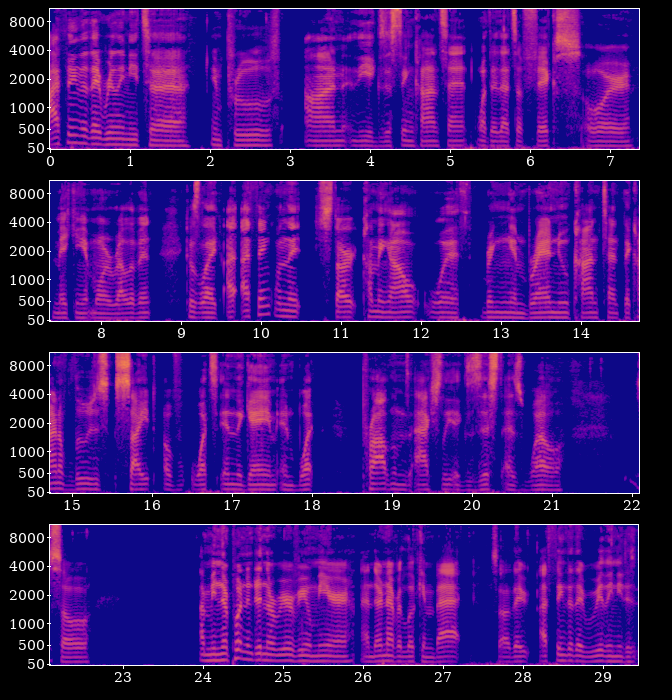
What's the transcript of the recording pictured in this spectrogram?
I think that they really need to improve on the existing content, whether that's a fix or making it more relevant. Because, like, I, I think when they start coming out with bringing in brand new content, they kind of lose sight of what's in the game and what problems actually exist as well. So, I mean, they're putting it in the rearview mirror and they're never looking back. So they, I think that they really need to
